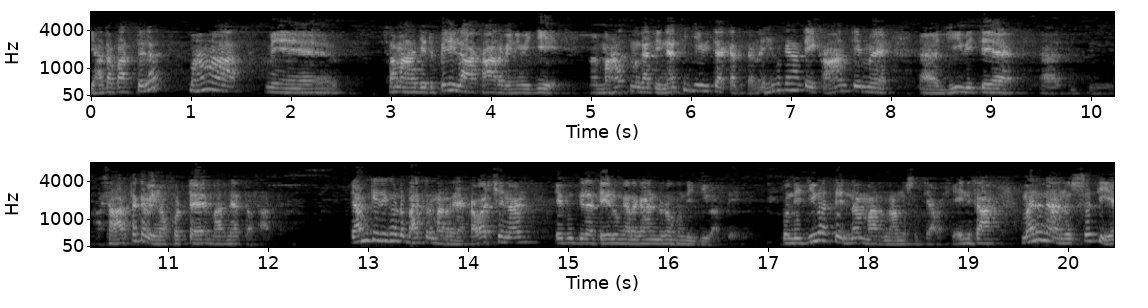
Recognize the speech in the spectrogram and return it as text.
යටපත් වෙලා මහා මේ සමාජයට පිළිලාකාර වෙන විදිහේ මහත්ම ගති නැති ජීවිතයක් ගත කරන. එහෙම කෙනාට ඒකාන්තයෙන්ම ජීවිතය අසාර්ථක වෙනකොට මරණයත් අසාර්ථක. යම් කෙනෙකුට බාහිර මරණයක් අවශ්‍ය නම් ඒ බුද්ධිලා තේරුම් අරගන්න ඕන හොඳ ජීවත් වෙන්න. හොඳ ජීවත් වෙන්න නම් මරණානුස්සතිය අවශ්‍යයි. ඒ නිසා මරණානුස්සතිය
